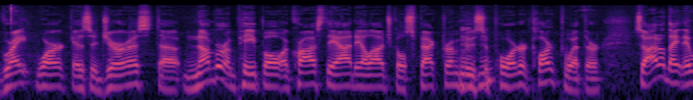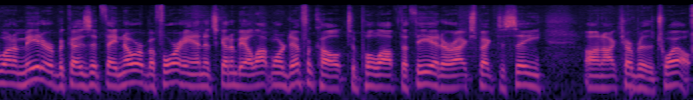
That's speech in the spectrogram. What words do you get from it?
great work as a jurist. A number of people across the ideological spectrum who mm -hmm. support her clerked with her. So I don't think they want to meet her because if they know her beforehand, it's going to be a lot more difficult to pull off the theater I expect to see on October the 12th.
